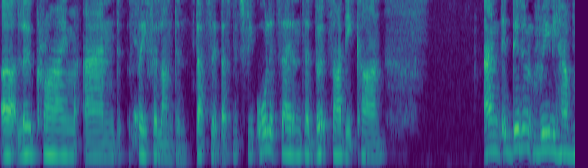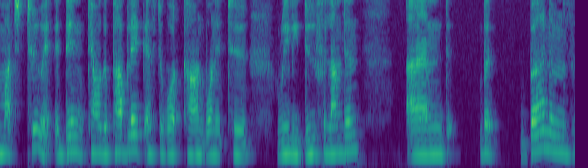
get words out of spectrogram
uh, low crime, and safer London. That's it. That's literally all it said. And it said vote Sadiq Khan. And it didn't really have much to it. It didn't tell the public as to what Khan wanted to really do for London. And but Burnham's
